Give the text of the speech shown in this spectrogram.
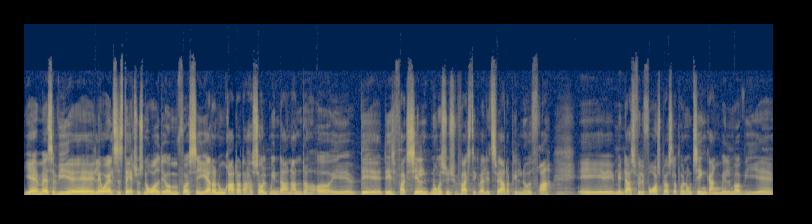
Ja, men altså vi øh, laver altid status når året det om, for at se, er der nogle retter, der har solgt mindre end andre. Og øh, det, det er faktisk sjældent. Nogle synes vi faktisk, det kan være lidt svært at pille noget fra. Mm. Øh, men der er selvfølgelig forespørgseler på nogle ting gang imellem, og vi, øh,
